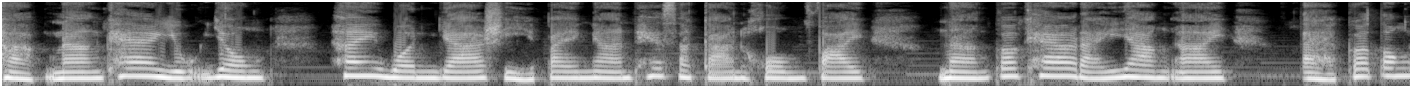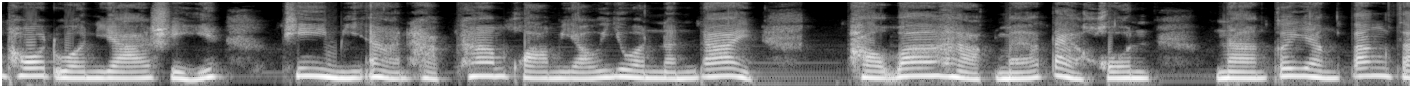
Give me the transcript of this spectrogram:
หากนางแค่ยุยง ให้วนยาฉีไปงานเทศกาลโคมไฟ นางก็แค่ไร้ยางอาย แต่ก็ต้องโทษวนยาฉีที่มิอาจหักห้ามความเย้ายวนนั้นได้เพราะว่าหากแม้แต่คน นางก็ยังตั้งใจ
